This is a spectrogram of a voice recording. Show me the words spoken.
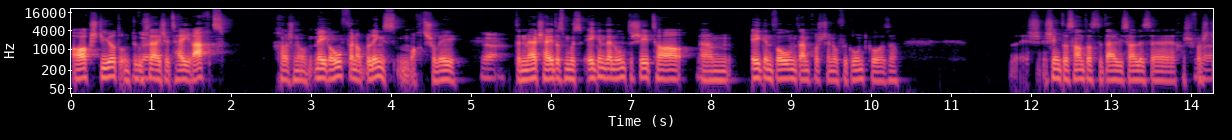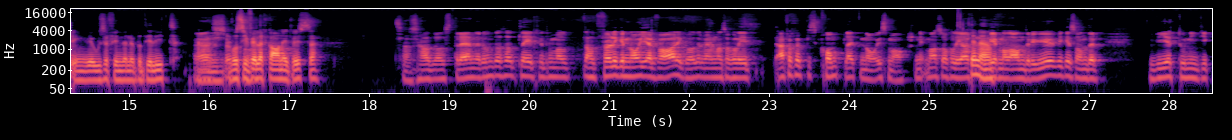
angesteuert und du ja. sagst jetzt, hey, rechts kannst du noch mega offen, aber links macht es schon weh. Ja. Dann merkst du, hey, das muss irgendeinen Unterschied haben. Ähm, irgendwo und dann kannst du dann auf den Grund gehen. Also, es ist interessant, dass du teilweise alles äh, kannst fast ja. irgendwie herausfinden über die Leute, ja, ähm, wo sie vielleicht gar nicht wissen. Das ist halt als Trainer und als Athlet wieder mal halt völlig eine neue Erfahrung, oder? Wenn man so ein bisschen einfach etwas komplett Neues macht. Nicht mal so ein bisschen, genau. mal andere Übungen, sondern wie tue ich die,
